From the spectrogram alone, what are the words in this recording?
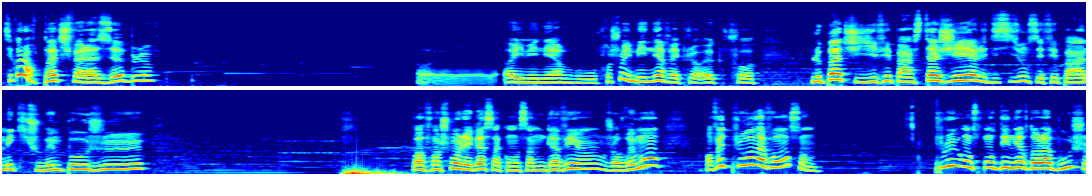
C'est quoi leur patch fait à la Zeuble Oh là là là. Oh, il m'énerve, gros. Franchement, il m'énerve avec leur... Le patch, il est fait par un stagiaire. Les décisions, c'est fait par un mec qui joue même pas au jeu. Bon, franchement, les gars, ça commence à me gaver, hein. Genre, vraiment... En fait, plus on avance, plus on se prend des nerfs dans la bouche.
